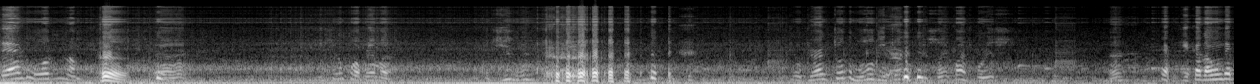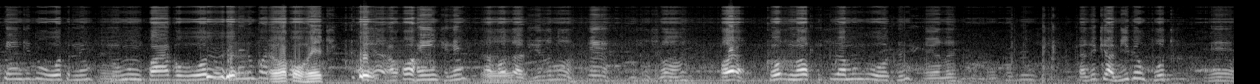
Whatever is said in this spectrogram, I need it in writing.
certo, outros não. É, né? Isso é um problema antigo, né? o pior é que todo mundo, em todas as profissões, passa por isso. Né? É, porque cada um depende do outro, né? Se um não paga o outro, também não pode É uma corrente. É uma corrente, né? A roda viva não, É. não funciona, né? Para. Todos nós precisamos um do outro, né? É, né? Quer dizer que amigo é um puto. É.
